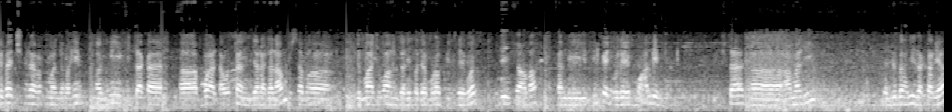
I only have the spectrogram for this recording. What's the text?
Okay, baik. Bismillahirrahmanirrahim. Hari ini kita akan uh, buat lawatan ziarah dalam bersama jemaah-jemaah daripada Murabi Travel. Jadi insyaAllah akan dipimpin oleh Muallim Ustaz uh, Amali dan juga Haji Zakaria.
